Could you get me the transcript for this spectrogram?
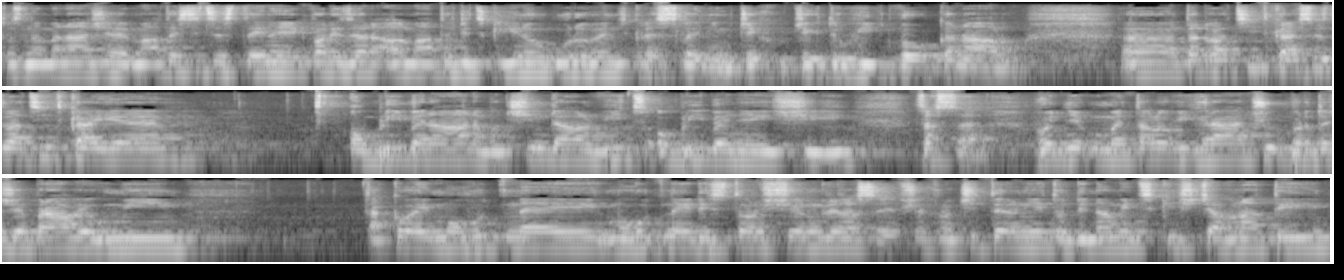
To znamená, že máte sice stejný equalizer, ale máte vždycky jinou úroveň zkreslení u těch, u těch druhých dvou kanálů. Eh, ta 20, SS20 je oblíbená, nebo čím dál víc oblíbenější. Zase hodně u metalových hráčů, protože právě umí takový mohutný, mohutný distortion, kde zase je všechno čitelný, je to dynamický, šťavnatý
